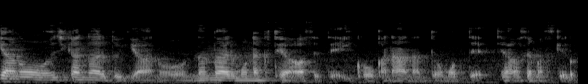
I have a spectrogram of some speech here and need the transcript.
々、あの、時間がある時は、あの、何のあれもなく手を合わせて行こうかな、なんて思って手を合わせますけど。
